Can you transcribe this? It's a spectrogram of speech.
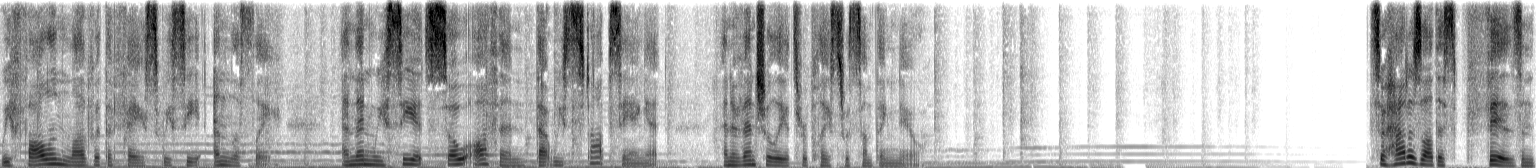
We fall in love with a face we see endlessly, and then we see it so often that we stop seeing it, and eventually it's replaced with something new. So, how does all this fizz and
